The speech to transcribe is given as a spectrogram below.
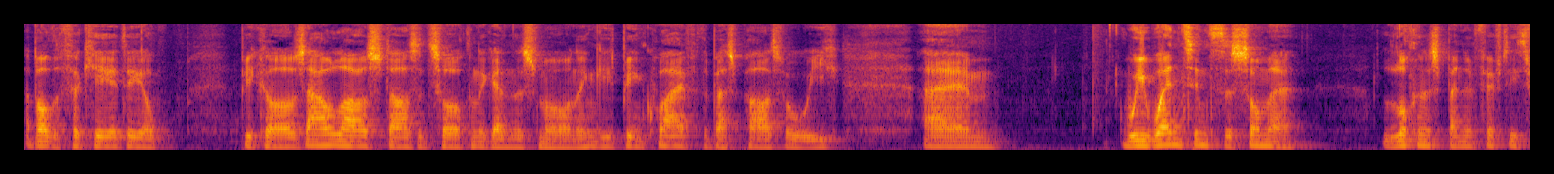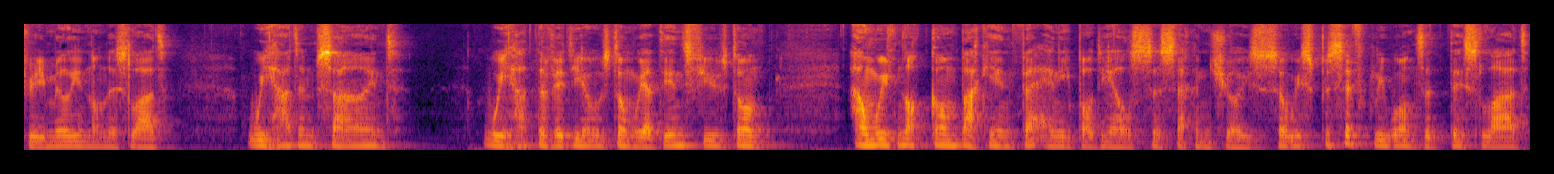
about the Fekir deal because Aulas started talking again this morning. He's been quiet for the best part of a week. Um, we went into the summer looking at spending 53 million on this lad. We had him signed. We had the videos done. We had the interviews done. And we've not gone back in for anybody else as second choice. So we specifically wanted this lad.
